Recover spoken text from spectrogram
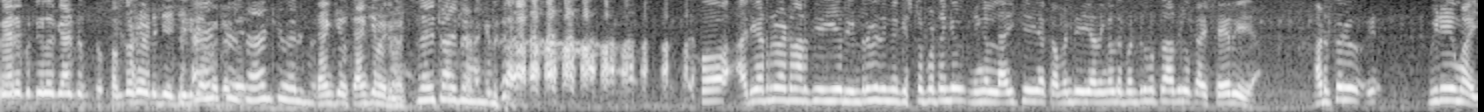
പേരക്കുട്ടികളൊക്കെ ആയിട്ട് സന്തോഷമായിട്ട് ജീവിക്കാൻ പറ്റട്ടെ. Thank you thank you very much late ആയിട്ടാണെങ്കിൽ. അപ്പോൾ അരിയാട്ടനുമായിട്ട് നടത്തിയ ഈ ഒരു ഇന്റർവ്യൂ നിങ്ങൾക്ക് ഇഷ്ടപ്പെട്ടെങ്കിൽ നിങ്ങൾ ലൈക്ക് ചെയ്യുക കമന്റ് ചെയ്യുക നിങ്ങളുടെ ബന്ധുമിത്രാദികൾക്കായി ഷെയർ ചെയ്യുക. അടുത്തൊരു വീഡിയോയുമായി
